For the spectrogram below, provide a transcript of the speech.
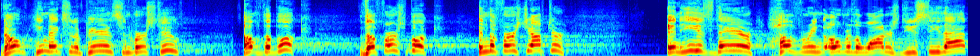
no, he makes an appearance in verse 2 of the book, the first book, in the first chapter. And he is there hovering over the waters. Do you see that?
